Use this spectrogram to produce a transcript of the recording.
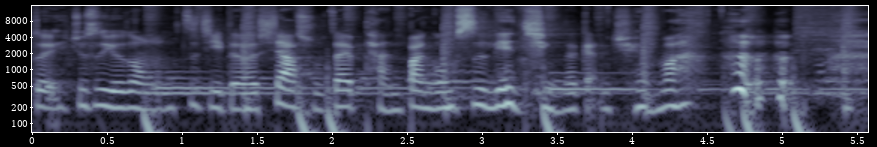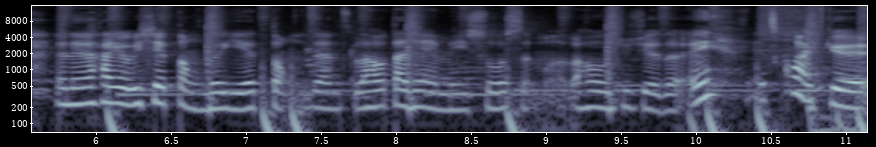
对，就是有种自己的下属在谈办公室恋情的感觉嘛。然后还有一些懂的也懂这样子，然后大家也没说什么，然后我就觉得，哎，it's quite good，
